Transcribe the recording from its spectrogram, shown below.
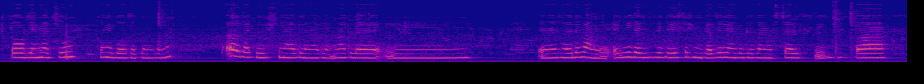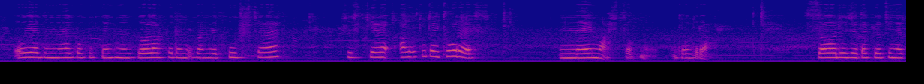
w połowie meczu, to nie było zaplanowane, ale tak już nagle, nagle, nagle i jednak nagrywamy. Jak widać wy- jesteśmy Brazylią, wygrywamy z Chelsea 2 do 1 po pięknych golach, które wam nie puszczę wszystkie, ale tutaj Torres Neymar się cofnął. Dobra. Sorry, że taki odcinek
